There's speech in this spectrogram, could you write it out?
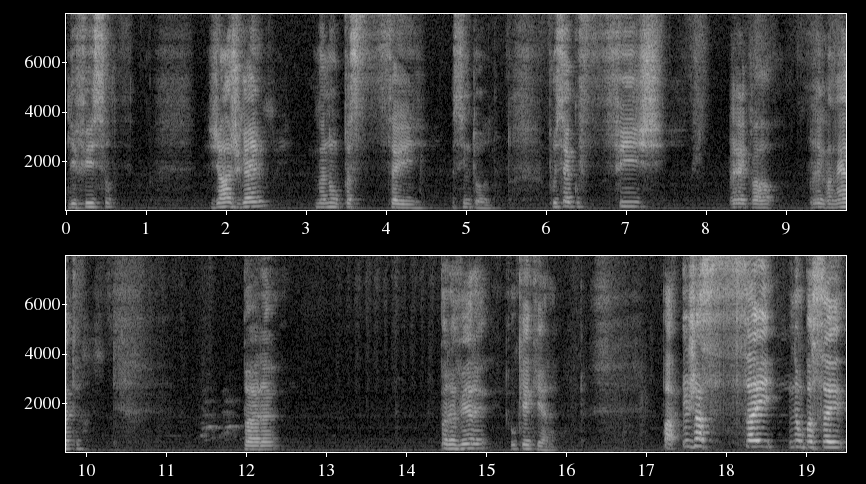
difícil. Já joguei, mas não passei assim todo. Por isso é que fiz regoneta para para ver o que é que era. Pá, eu já sei, não passei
